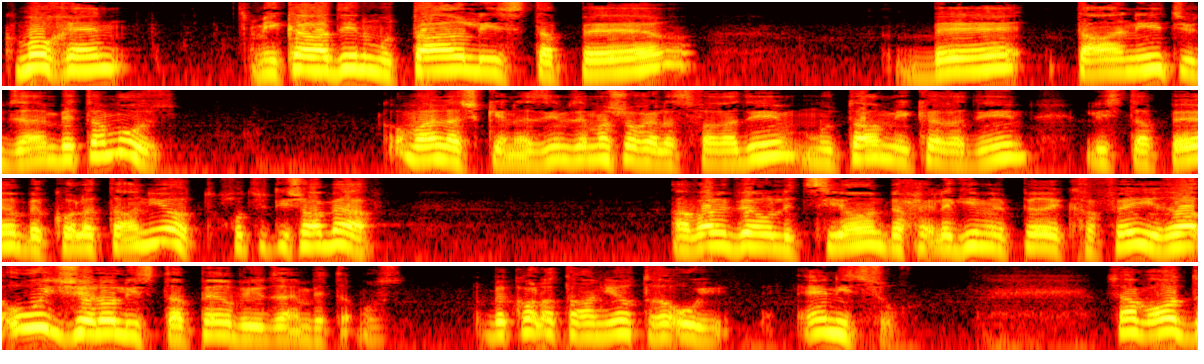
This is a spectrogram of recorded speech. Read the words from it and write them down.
כמו כן, מעיקר הדין מותר להסתפר בתענית י"ז בתמוז. כמובן לאשכנזים זה משהו אחר, לספרדים מותר מעיקר הדין להסתפר בכל התעניות, חוץ מתשעה באב. אבל ואור לציון בחלק ג' פרק כ"ה, ראוי שלא להסתפר בי"ז בתמוז. בכל התעניות ראוי, אין איסור. עכשיו עוד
